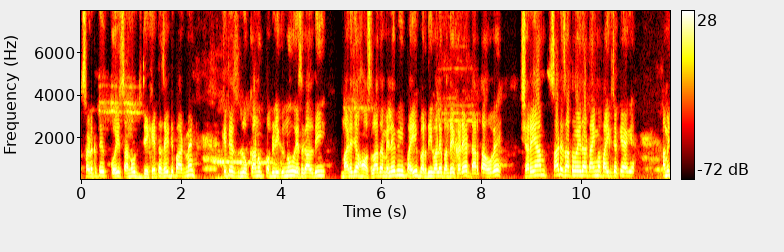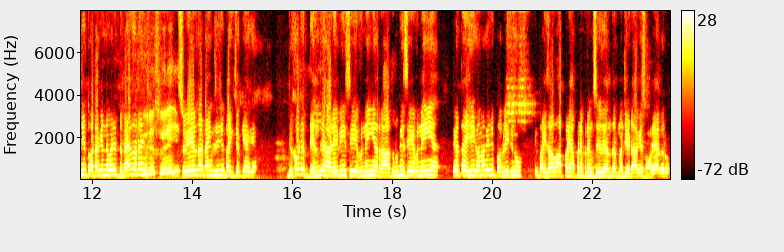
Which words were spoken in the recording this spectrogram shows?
ਸੜਕ ਤੇ ਕੋਈ ਸਾਨੂੰ ਦੇਖੇ ਤਾਂ ਸਹੀ ਡਿਪਾਰਟਮੈਂਟ ਕਿਤੇ ਲੋਕਾਂ ਨੂੰ ਪਬਲਿਕ ਨੂੰ ਇਸ ਗੱਲ ਦੀ ਮਾੜੇ ਜਿਹਾ ਹੌਸਲਾ ਤਾਂ ਮਿਲੇ ਵੀ ਭਾਈ ਵਰਦੀ ਵਾਲੇ ਬੰਦੇ ਖੜੇ ਆ, ਡਰ ਤਾਂ ਹੋਵੇ। ਸ਼ਰੇਆਮ 7:30 ਵਜੇ ਦਾ ਟਾਈਮ ਆ ਬਾਈਕ ਚੱਕਿਆ ਗਿਆ। ਅਮੀ ਜੀ ਤੁਹਾਡਾ ਕਿੰਨੇ ਵਜੇ? ਦੁਪਹਿਰ ਦਾ ਟਾਈਮ ਸੀ? ਸਵੇਰੇ ਜੀ। ਸਵੇਰ ਦਾ ਟਾਈਮ ਸੀ ਜੀ ਬਾਈਕ ਚੱਕਿਆ ਗਿਆ। ਦੇਖੋ ਜੇ ਦਿਨ ਦਿਹਾੜੇ ਵੀ ਸੇਫ ਨਹੀਂ ਆ ਰਾਤ ਨੂੰ ਵੀ ਸੇਫ ਨਹੀਂ ਆ ਫਿਰ ਤਾਂ ਇਹੀ ਕਹਾਂਗੇ ਜੀ ਪਬਲਿਕ ਨੂੰ ਕਿ ਭਾਈ ਸਾਹਿਬ ਆਪਣੇ ਆਪਣੇ ਪ੍ਰਿੰਸਿਸ ਦੇ ਅੰਦਰ ਮੰਜੇ ਢਾ ਕੇ ਸੌਂ ਲਿਆ ਕਰੋ।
